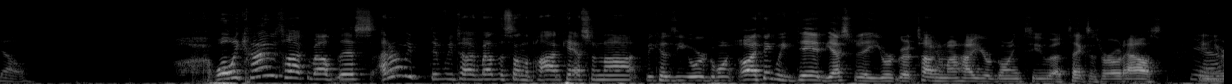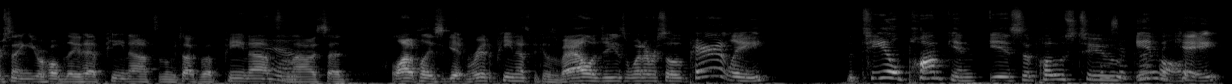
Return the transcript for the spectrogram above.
No. Well we kind of talked about this i don't know if we talk about this on the podcast or not because you were going oh i think we did yesterday you were go- talking about how you were going to uh, texas roadhouse Yeah. and you were saying you were hoping they'd have peanuts, and then we talked about the peanuts, and now I said a lot of places are getting rid of peanuts because of allergies or whatever. So apparently, the teal pumpkin is supposed to indicate.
